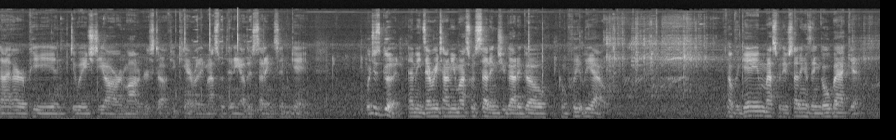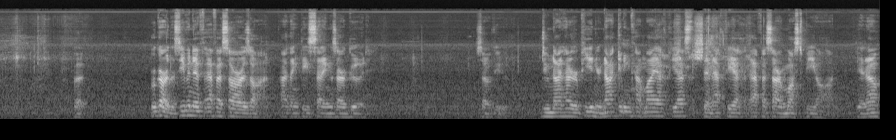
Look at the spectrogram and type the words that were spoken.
900p and do HDR and monitor stuff. You can't really mess with any other settings in game which is good. That means every time you mess with settings, you got to go completely out of the game, mess with your settings, then go back in. But regardless, even if FSR is on, I think these settings are good. So if you do 900p and you're not getting my FPS, then FPS, FSR must be on. You know,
